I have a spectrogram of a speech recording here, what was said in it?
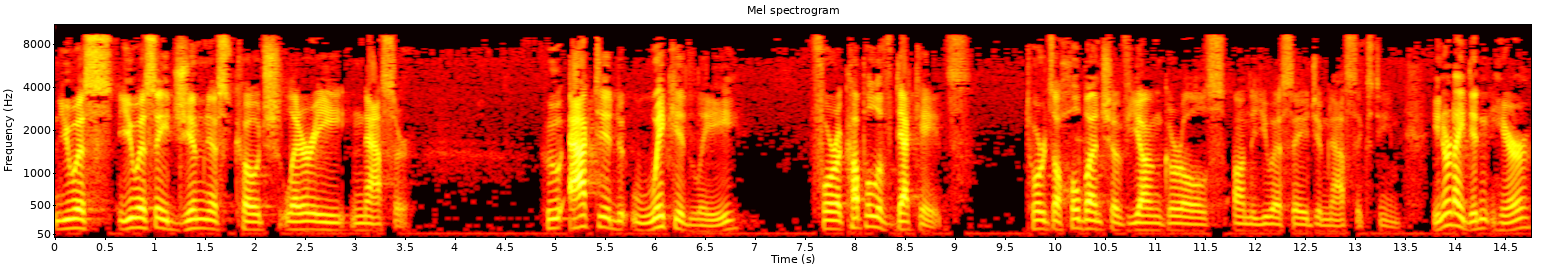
US, USA gymnast coach Larry Nassar who acted wickedly for a couple of decades towards a whole bunch of young girls on the USA gymnastics team. You know what I didn't hear?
